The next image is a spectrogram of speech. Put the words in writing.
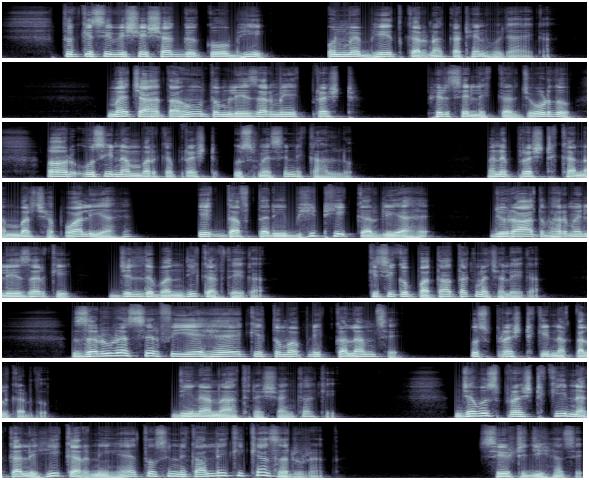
तो किसी विशेषज्ञ को भी उनमें भेद करना कठिन हो जाएगा। मैं चाहता हूँ तुम लेजर में एक पृष्ठ फिर से लिखकर जोड़ दो और उसी नंबर का पृष्ठ उसमें से निकाल लो। मैंने पृष्ठ का नंबर छपवा लिया है, एक दफ्तरी भी ठीक कर लिया है, जो रात भर में लेजर की जिल्दबंदी कर देगा। किसी को पता तक न चलेगा। ज़रूरत सिर्फ़ यह है कि तुम अपनी कलम से उस पृष्ठ की नकल कर दो। दीनानाथ ने शंका की। जब उस पृष्ठ की नकल ही करनी है तो उसे निकालने की क्या ज़रूरत? सेठ जी हंसे।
